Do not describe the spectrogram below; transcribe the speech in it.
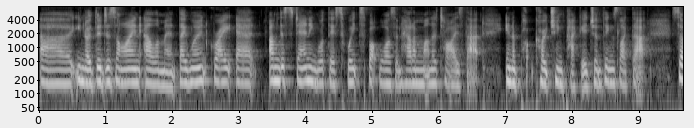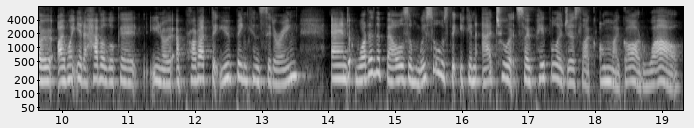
uh, you know, the design element, they weren't great at understanding what their sweet spot was and how to monetize that in a coaching package and things like that. So, I want you to have a look at, you know, a product that you've been considering and what are the bells and whistles that you can add to it so people are just like, oh my God, wow.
